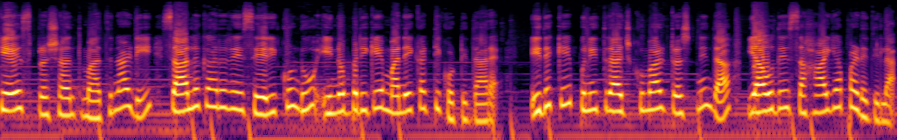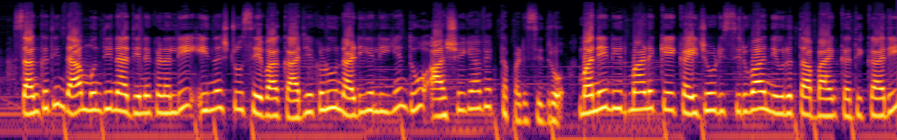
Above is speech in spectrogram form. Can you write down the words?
ಕೆಎಸ್ ಪ್ರಶಾಂತ್ ಮಾತನಾಡಿ, ಸಾಲಗಾರರೇ ಸೇರಿಕೊಂಡು ಇನ್ನೊಬ್ಬರಿಗೆ ಮನೆ ಕಟ್ಟಿಕೊಟ್ಟಿದ್ದಾರೆ. ಇದಕ್ಕೆ ಪುನೀತ್ ರಾಜ್ಕುಮಾರ್ ಟ್ರಸ್ಟ್ನಿಂದ ಯಾವುದೇ ಸಹಾಯ ಪಡೆದಿಲ್ಲ. ಸಂಘದಿಂದ ಮುಂದಿನ ದಿನಗಳಲ್ಲಿ ಇನ್ನಷ್ಟು ಸೇವಾ ಕಾರ್ಯಗಳು ನಡೆಯಲಿ ಎಂದು ಆಶಯ ವ್ಯಕ್ತಪಡಿಸಿದರು. ಮನೆ ನಿರ್ಮಾಣಕ್ಕೆ ಕೈಜೋಡಿಸಿರುವ ನಿವೃತ್ತ ಬ್ಯಾಂಕ್ ಅಧಿಕಾರಿ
